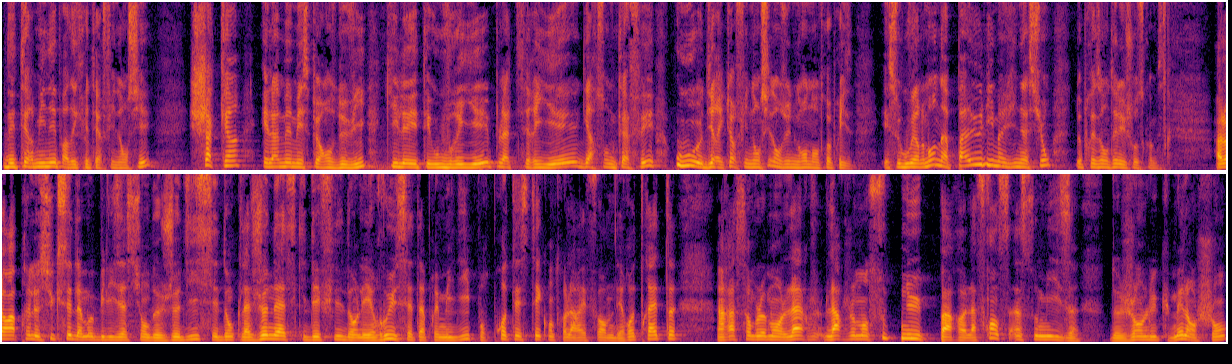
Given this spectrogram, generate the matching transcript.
déterminé par des critères financiers, chacun ait la même espérance de vie, qu'il ait été ouvrier, plâtrier, garçon de café ou euh, directeur financier dans une grande entreprise. Et ce gouvernement n'a pas eu l'imagination de présenter les choses comme ça. Alors après le succès de la mobilisation de jeudi, c'est donc la jeunesse qui défile dans les rues cet après-midi pour protester contre la réforme des retraites. Un rassemblement large- largement soutenu par la France insoumise de Jean-Luc Mélenchon.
